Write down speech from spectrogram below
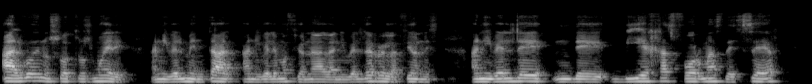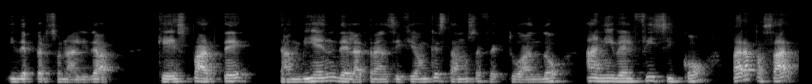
Algo de nosotros muere a nivel mental, a nivel emocional, a nivel de relaciones, a nivel de, viejas formas de ser y de personalidad, que es parte también de la transición que estamos efectuando a nivel físico para pasar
